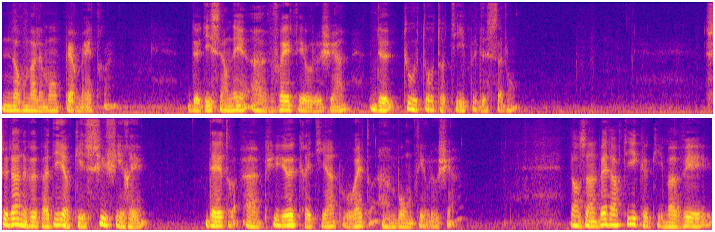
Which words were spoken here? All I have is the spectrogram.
normalement permettre de discerner un vrai théologien de tout autre type de savant. Cela ne veut pas dire qu'il suffirait d'être un pieux chrétien pour être un bon théologien. Dans un bel article qui m'avait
